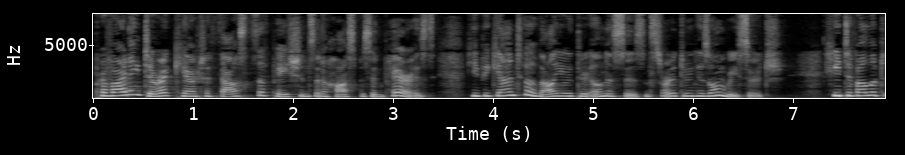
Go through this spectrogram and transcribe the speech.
Providing direct care to thousands of patients at a hospice in Paris, he began to evaluate their illnesses and started doing his own research. He developed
